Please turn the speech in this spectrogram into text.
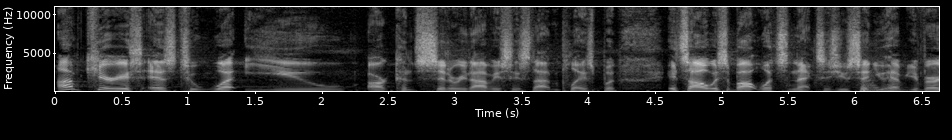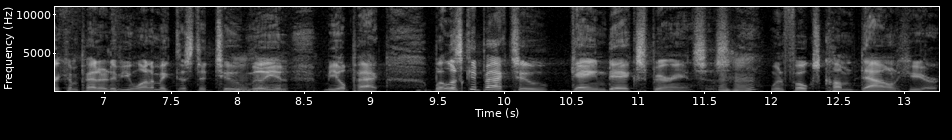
I'm curious as to what you are considering. Obviously, it's not in place, but it's always about what's next. As you said, you have you're very competitive. You want to make this the two mm-hmm. million meal pack. But let's get back to game day experiences mm-hmm. when folks come down here.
